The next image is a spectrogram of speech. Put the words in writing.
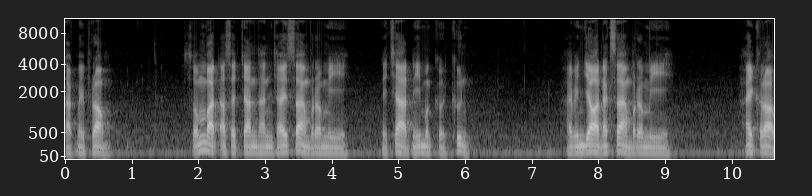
ตักไม่พร่อง สมบัติอัศจรรย์ทันใช้สร้างบารมีในชาตินี้บังเกิดขึ้น ให้เป็นยอดนักสร้างบารมี ให้ครอบ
